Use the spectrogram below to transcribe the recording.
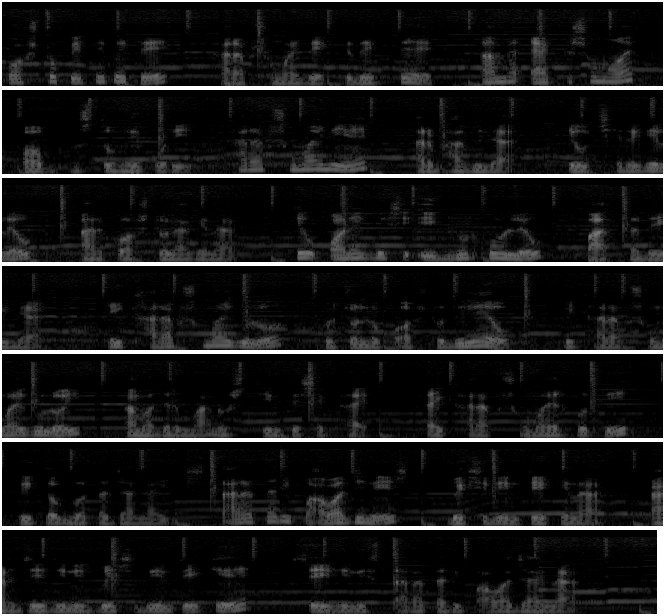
কষ্ট পেতে পেতে, খারাপ সময় দেখতে দেখতে আমরা একটা সময় অভ্যস্ত হয়ে পড়ি। খারাপ সময় নিয়ে আর ভাবি না, কেউ ছেড়ে গেলেও আর কষ্ট লাগে না। কেউ অনেক বেশি ইগনোর করলেও পাত্তা দেই না। এই খারাপ সময়গুলো প্রচণ্ড কষ্ট দিলেও ওই খারাপ সময়গুলোই আমাদের মানুষ চিনতে শেখায়। তাই খারাপ সময়ের প্রতি কৃতজ্ঞতা জানাই। তাড়াতাড়ি পাওয়া জিনিস বেশি দিন টেকে না। আর যে জিনিস বেশি দিন টেকে সেই জিনিস তাড়াতাড়ি পাওয়া যায় না।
